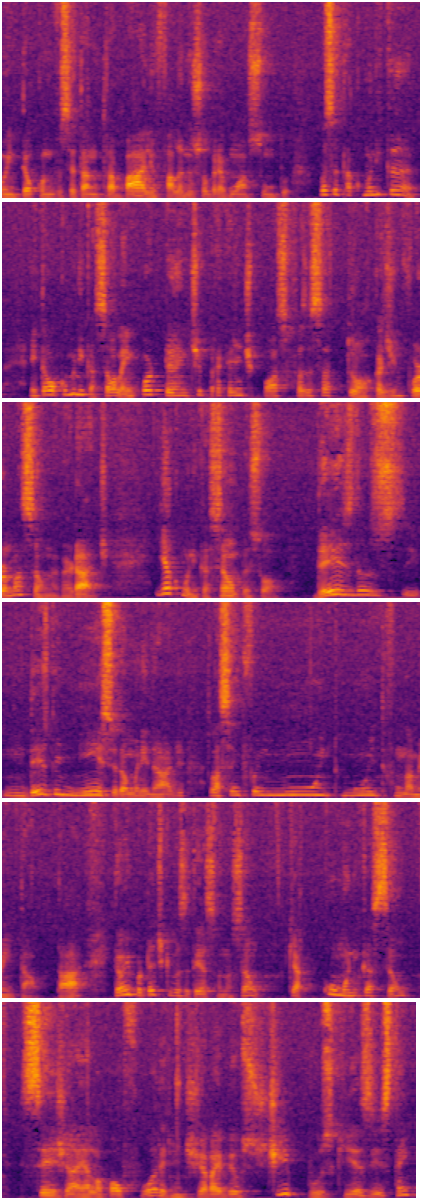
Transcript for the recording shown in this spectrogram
ou então quando você está no trabalho falando sobre algum assunto, você está comunicando. Então a comunicação é importante para que a gente possa fazer essa troca de informação, não é verdade? E a comunicação, pessoal, desde, os, desde o início da humanidade, ela sempre foi muito, muito fundamental, tá? Então é importante que você tenha essa noção que a comunicação seja ela qual for, a gente já vai ver os tipos que existem,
